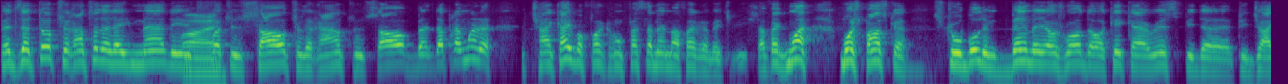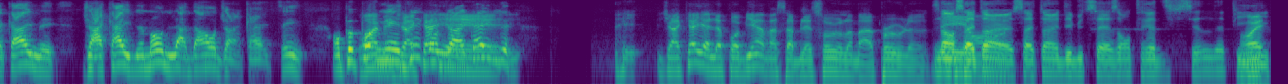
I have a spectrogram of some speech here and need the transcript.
Petzetta, tu rentres ça dans l'alignement, des Ouais. fois tu le sors, tu le rentres, tu le sors. Ben, D'après moi, le Chankai va falloir qu'on fasse la même affaire avec lui. Ça fait que moi, moi je pense que Strobel est un bien meilleur joueur de hockey qu'Harris puis Jack Eye, mais Jack Eye, le monde l'adore, Jack Eye. On peut pas Ouais, mais rien dire contre là. euh, Jacky, elle allait pas bien avant sa blessure, là, mais un peu. Là. Non, ça a, été un, ça a été un début de saison très difficile. là, Puis, Ouais. tu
